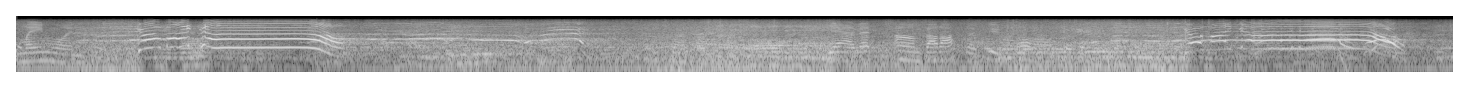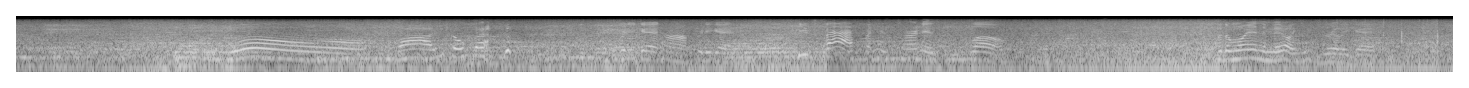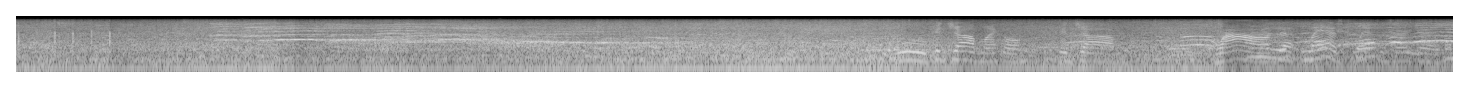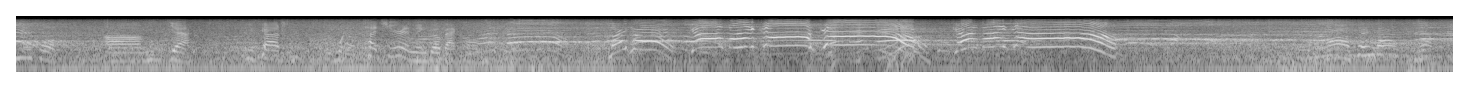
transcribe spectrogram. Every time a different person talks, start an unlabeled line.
one, lane one. Go, Michael! Yeah, that's um, Valdosta, too. Go, Michael! Whoa.
Wow, you're so fast.
Pretty good, huh? Pretty good. He's fast, but his turn is slow. For the one in the middle, he's really good. Good job, Michael. Good job. Wow, Lance, Lance is very good. Um, yeah. You've got touch here and then go back home.
Michael!
Go, Michael! Go! Go, Michael!
Ah, same time?
Go,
